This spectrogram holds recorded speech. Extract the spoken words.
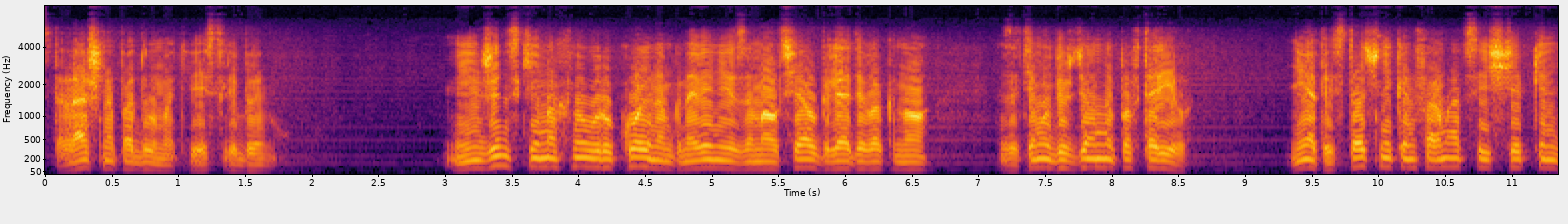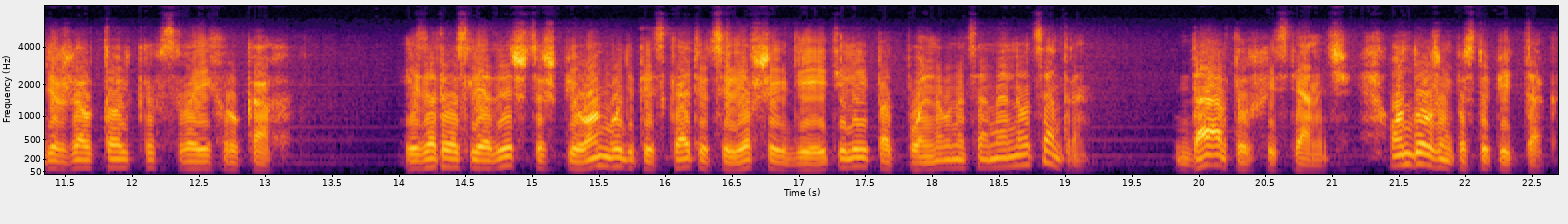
Страшно подумать, если бы... Минжинский махнул рукой, на мгновение замолчал, глядя в окно. Затем убежденно повторил. Нет, источник информации Щепкин держал только в своих руках. Из этого следует, что шпион будет искать уцелевших деятелей подпольного национального центра. Да, Артур Христианович, он должен поступить так.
